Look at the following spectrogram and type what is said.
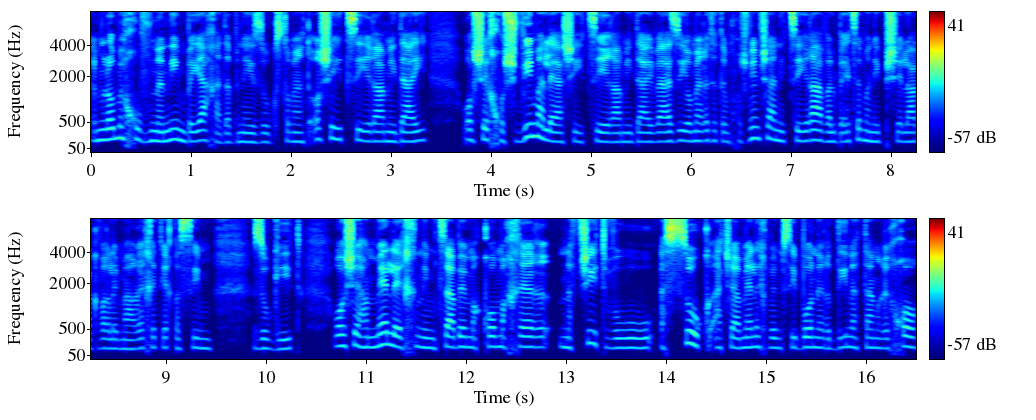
הם לא מכווננים ביחד, הבני זוג. זאת אומרת, או שהיא צעירה מדי, או שחושבים עליה שהיא צעירה מדי, ואז היא אומרת, אתם חושבים שאני צעירה, אבל בעצם אני בשלה כבר למערכת יחסים זוגית, או שהמלך נמצא במקום אחר נפשית, והוא עסוק, עד שהמלך במסיבו נרדי נתן ריחו,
